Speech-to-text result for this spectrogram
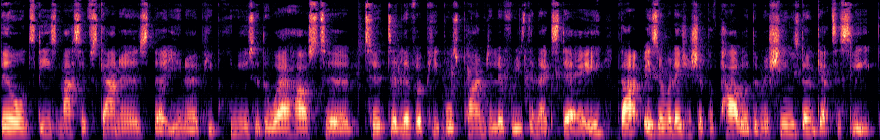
builds these massive scanners that you know people can use at the warehouse to to deliver people's prime deliveries the next day, that is a relationship of power. The machines don't get to sleep.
